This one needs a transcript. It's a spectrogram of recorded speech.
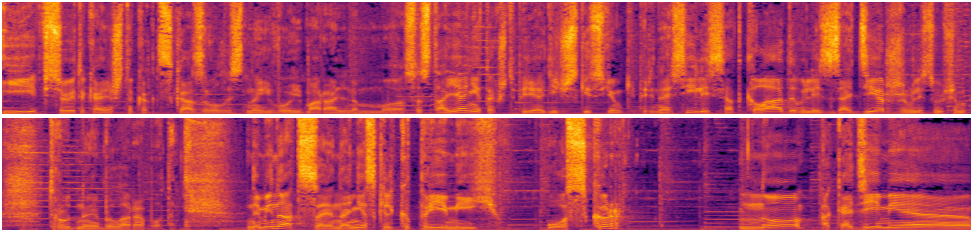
И все это, конечно, как-то сказывалось на его и моральном э, состоянии, так что периодически съемки переносились, откладывались, задерживались. В общем, трудная была работа. Номинация на несколько премий «Оскар» Но Академия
